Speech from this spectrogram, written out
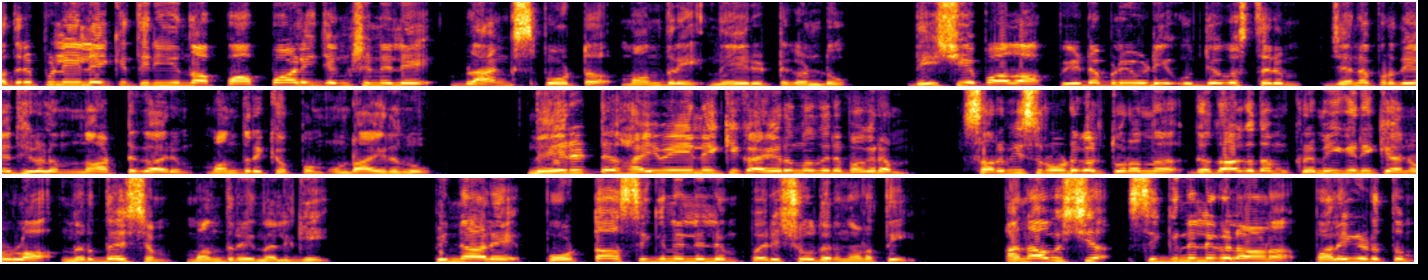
അതിരപ്പിള്ളിയിലേക്ക് തിരിയുന്ന പാപ്പാളി ജംഗ്ഷനിലെ ബ്ലാങ്ക് സ്പോട്ട് മന്ത്രി നേരിട്ട് കണ്ടു. ദേശീയപാത പി ഡബ്ല്യു ഡി ഉദ്യോഗസ്ഥരും ജനപ്രതിനിധികളും നാട്ടുകാരും മന്ത്രിക്കൊപ്പം ഉണ്ടായിരുന്നു. നേരിട്ട് ഹൈവേയിലേക്ക് കയറുന്നതിന് പകരം സർവീസ് റോഡുകൾ തുറന്ന് ഗതാഗതം ക്രമീകരിക്കാനുള്ള നിർദ്ദേശം മന്ത്രി നൽകി. പിന്നാലെ പോട്ട സിഗ്നലിലും പരിശോധന നടത്തി. അനാവശ്യ സിഗ്നലുകളാണ് പലയിടത്തും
